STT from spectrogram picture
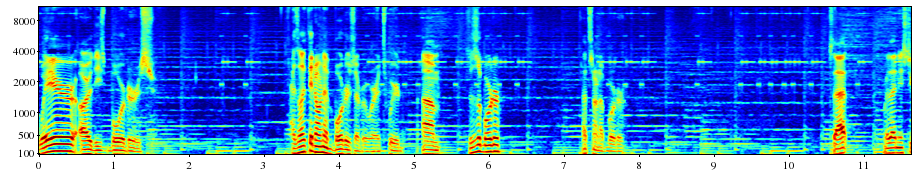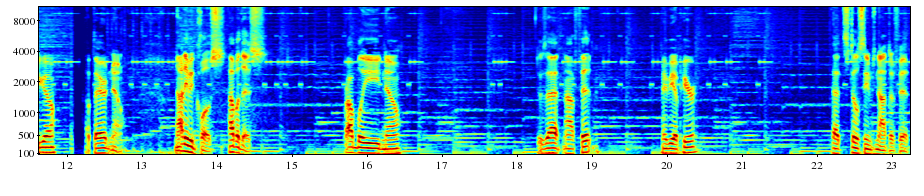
Where are these borders? It's like they don't have borders everywhere. It's weird. Um, is this a border? That's not a border. Is that where that needs to go? Up there? No. Not even close. How about this? Probably no. Does that not fit? Maybe up here? That still seems not to fit.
